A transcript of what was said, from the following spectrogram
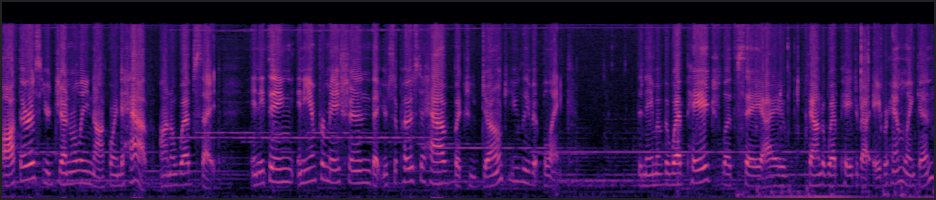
Authors, you're generally not going to have on a website. Anything, any information that you're supposed to have but you don't, you leave it blank. The name of the web page, let's say I found a web page about Abraham Lincoln.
